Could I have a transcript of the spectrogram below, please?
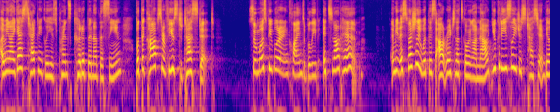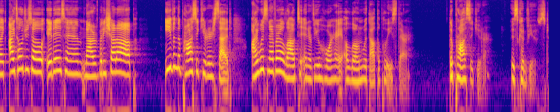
I mean, I guess technically his prints could have been at the scene, but the cops refused to test it. So most people are inclined to believe it's not him. I mean, especially with this outrage that's going on now, you could easily just test it and be like, I told you so, it is him, now everybody shut up. Even the prosecutor said, I was never allowed to interview Jorge alone without the police there. The prosecutor is confused.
